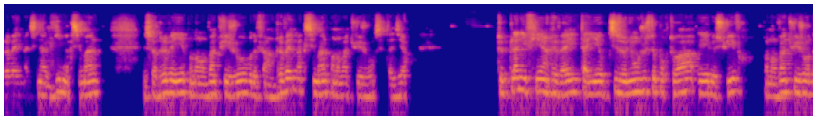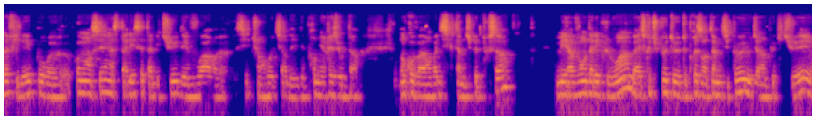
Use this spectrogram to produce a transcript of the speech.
réveil matinal vie maximale, de se réveiller pendant 28 jours, de faire un réveil maximal pendant 28 jours, c'est-à-dire te planifier un réveil taillé aux petits oignons juste pour toi et le suivre pendant 28 jours d'affilée pour euh, commencer à installer cette habitude et voir euh, si tu en retires des, des premiers résultats. Donc on va, on va discuter un petit peu de tout ça. Mais avant d'aller plus loin, bah, est-ce que tu peux te, présenter un petit peu, nous dire un peu qui tu es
